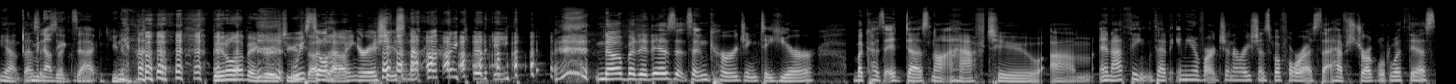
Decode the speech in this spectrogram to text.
yeah that's I mean, not the exactly exact, you know, they don't have anger issues. we still have anger issues. No, I'm kidding. no, but it is. It's encouraging to hear because it does not have to. Um, and I think that any of our generations before us that have struggled with this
